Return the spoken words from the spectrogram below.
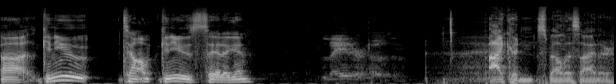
Uh, can you tell? Can you say it again? Lederhosen. I couldn't spell this either.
